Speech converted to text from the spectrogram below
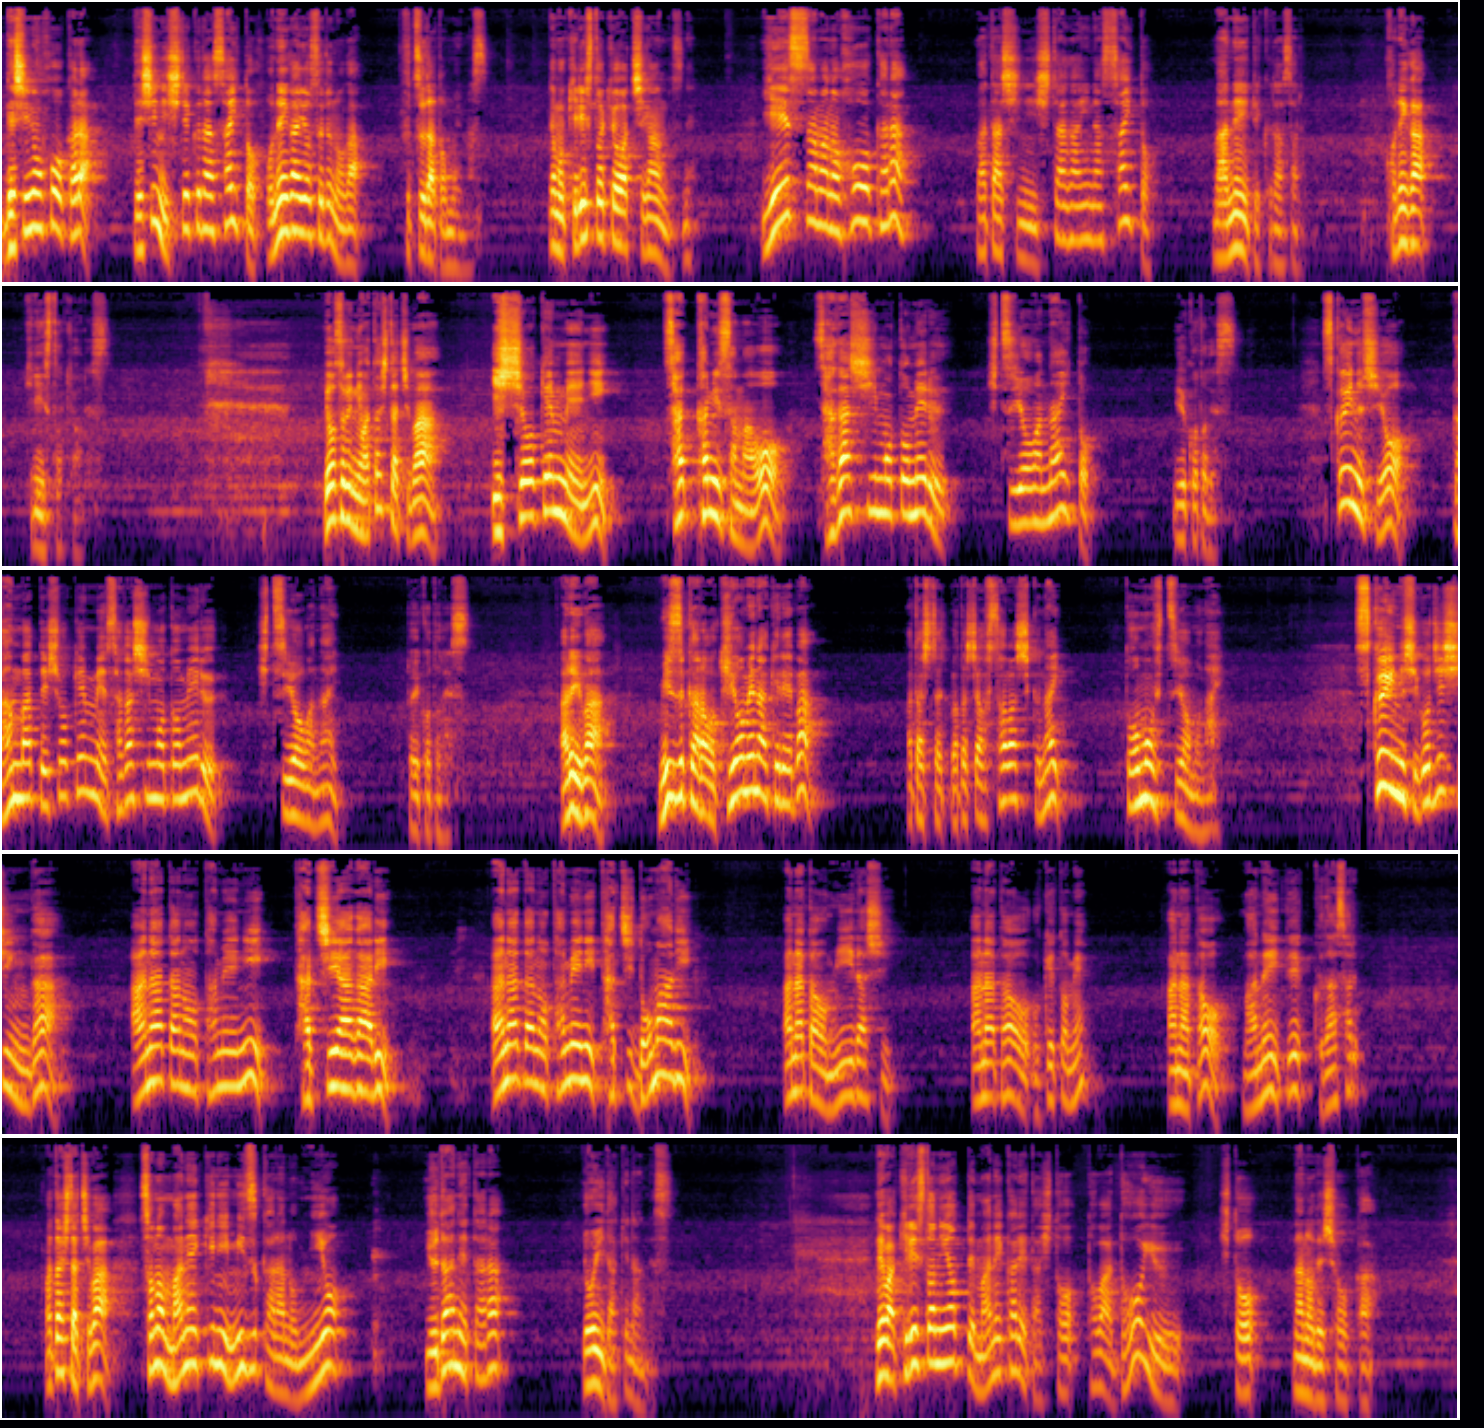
弟子の方から弟子にしてくださいとお願いをするのが普通だと思います。でもキリスト教は違うんですね。イエス様の方から私に従いなさいと招いてくださる。これがキリスト教です。要するに私たちは一生懸命に神様を探し求める必要はないということです。救い主を頑張って一生懸命探し求める必要はないということです。あるいは、自らを清めなければ、私たち、私はふさわしくないと思う必要もない。救い主ご自身があなたのために立ち上がり、あなたのために立ち止まり、あなたを見出し、あなたを受け止め、あなたを招いてくださる。私たちはその招きに自らの身を委ねたら良いだけなんです。では、キリストによって招かれた人とはどういう人なのでしょうか？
